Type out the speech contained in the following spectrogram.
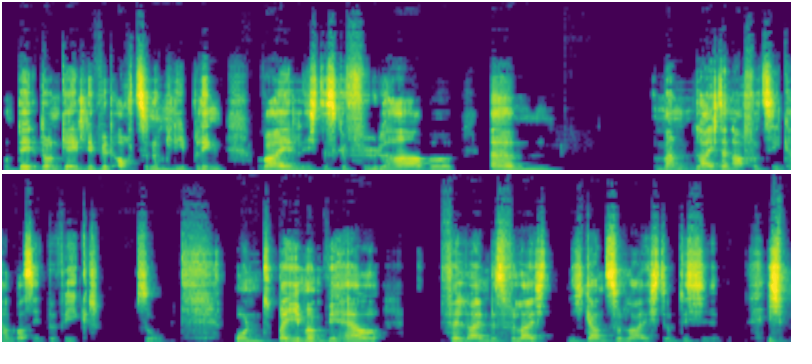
und De Don Gately wird auch zu einem Liebling, weil ich das Gefühl habe, ähm, man leichter nachvollziehen kann, was ihn bewegt. So. Und bei jemandem wie Hal fällt einem das vielleicht nicht ganz so leicht. Und ich, ich,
